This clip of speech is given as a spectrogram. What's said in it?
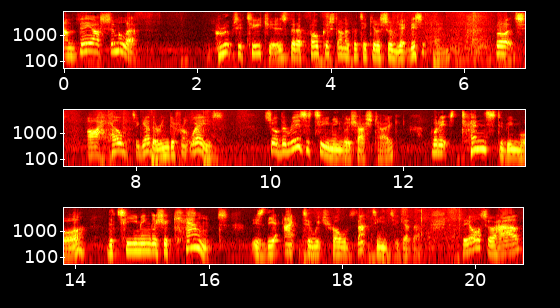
and they are similar groups of teachers that are focused on a particular subject discipline, but are held together in different ways. So there is a Team English hashtag, but it tends to be more the Team English account is the actor which holds that team together. They also have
